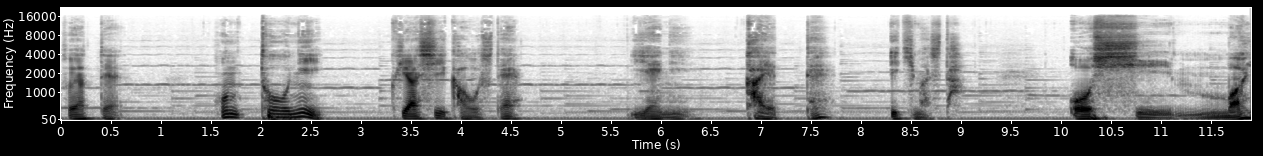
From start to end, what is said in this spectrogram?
そうやって本当に悔しい顔をして家に帰っていきました。おしまい。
